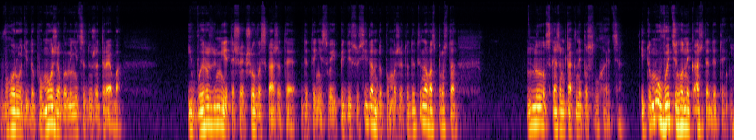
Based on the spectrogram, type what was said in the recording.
в городі допоможе, бо мені це дуже треба. І ви розумієте, що якщо ви скажете дитині своїй, піди сусідам допоможи, то дитина вас просто, ну, скажімо так, не послухається. І тому ви цього не кажете дитині.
